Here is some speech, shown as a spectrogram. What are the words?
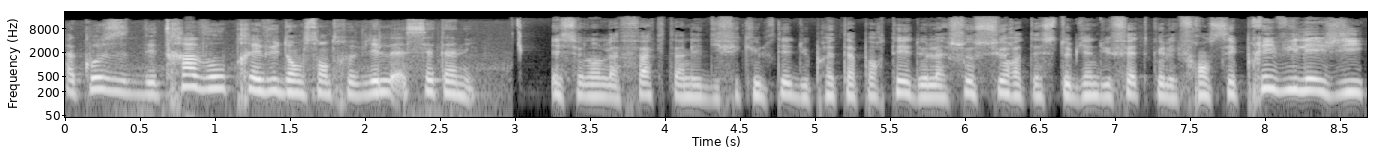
à cause des travaux prévus dans le centre-ville cette année. Et selon la FACT, hein, les difficultés du prêt-à-porter et de la chaussure attestent bien du fait que les Français privilégient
